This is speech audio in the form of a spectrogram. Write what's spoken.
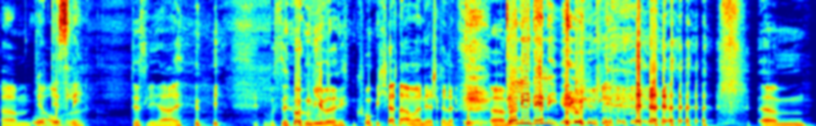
Ähm, oh, der Disley. Auch, äh, Disley, ja. ich wusste irgendwie so ein komischer Name an der Stelle. ähm, Dilly Dilly. ähm,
